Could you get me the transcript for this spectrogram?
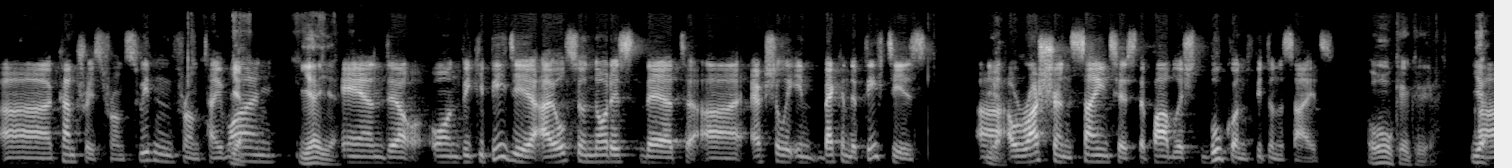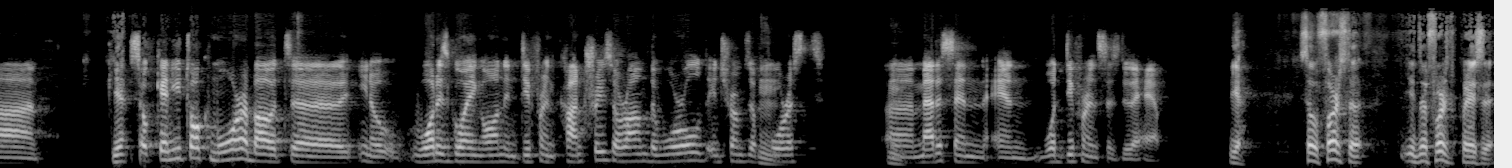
uh, countries, from Sweden, from Taiwan. Yeah, yeah. yeah. And uh, on Wikipedia, I also noticed that uh, actually in back in the fifties, uh, yeah. a Russian scientist that published book on phytoncides. Oh, okay, okay. Yeah. Uh, Yeah. So can you talk more about uh, you know what is going on in different countries around the world in terms of Mm. forest uh, Mm. medicine and what differences do they have? Yeah. So first, uh, in the first place, uh,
